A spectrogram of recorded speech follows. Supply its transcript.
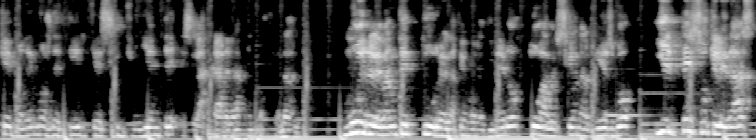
que podemos decir que es influyente es la carga emocional. Muy relevante tu relación con el dinero, tu aversión al riesgo y el peso que le das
